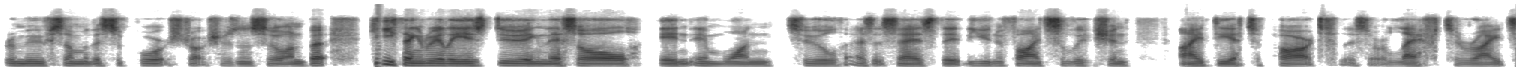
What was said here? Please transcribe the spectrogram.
remove some of the support structures and so on. But key thing really is doing this all in in one tool, as it says, the, the unified solution idea to part, the sort of left to right.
